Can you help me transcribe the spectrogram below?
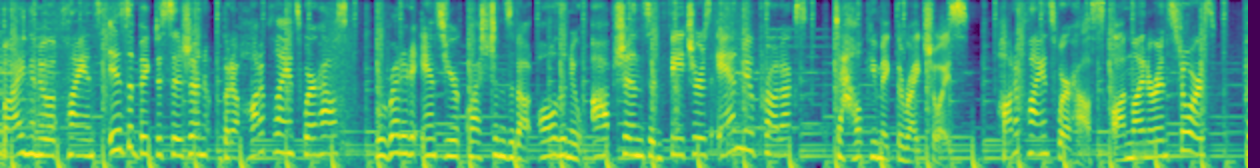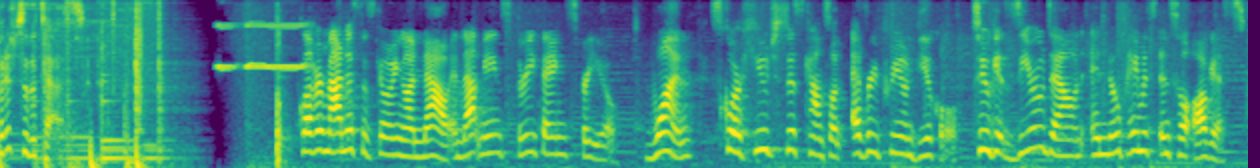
Buying a new appliance is a big decision, but at Hahn Appliance Warehouse, we're ready to answer your questions about all the new options and features and new products to help you make the right choice. Hahn Appliance Warehouse, online or in stores, put us to the test. Glover Madness is going on now, and that means three things for you. One, score huge discounts on every pre-owned vehicle. Two, get zero down and no payments until August.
